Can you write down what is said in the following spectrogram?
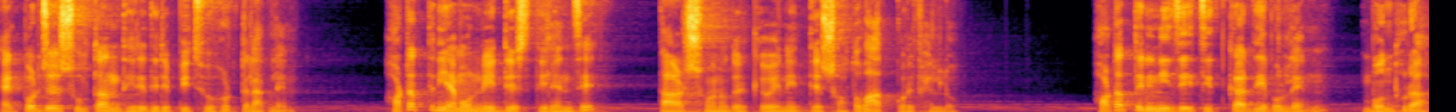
এক পর্যায়ে সুলতান ধীরে ধীরে পিছু হটতে লাগলেন। হঠাৎ তিনি এমন নির্দেশ দিলেন যে তার সৈন্যদেরকেও এ নির্দেশ শতভাগ করে ফেলল। হঠাৎ তিনি নিজেই চিৎকার দিয়ে বললেন, বন্ধুরা,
